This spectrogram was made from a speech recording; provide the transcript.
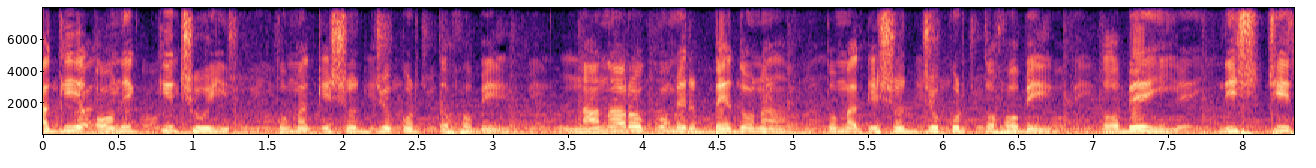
আগে অনেক কিছুই তোমাকে সহ্য করতে হবে। নানা রকমের বেদনা তোমাকে সহ্য করতে হবে। তবেই নিশ্চিত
